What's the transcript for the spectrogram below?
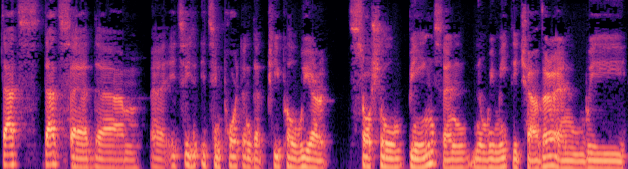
that's, that said, um, uh, it's, it's important that people, we are social beings and we meet each other and we,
